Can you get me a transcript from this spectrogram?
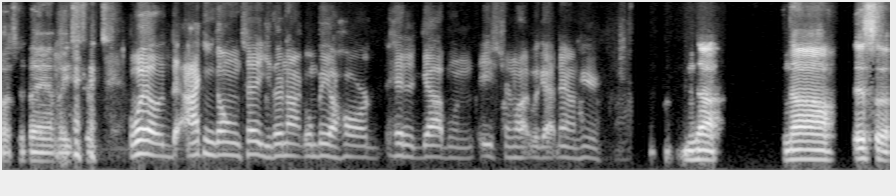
bunch of damn easterns. Well, I can go and tell you they're not going to be a hard-headed goblin Eastern like we got down here. no, no, it's a,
